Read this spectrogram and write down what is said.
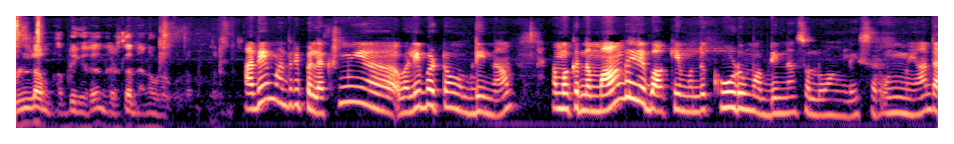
உள்ளம் அப்படிங்கிறது இந்த இடத்துல கொள்ளணும் அதே மாதிரி இப்போ லக்ஷ்மியை வழிபட்டோம் அப்படின்னா நமக்கு இந்த மாங்கல்ய பாக்கியம் வந்து கூடும் அப்படின்னு தான் சொல்லுவாங்களே சார் உண்மையா? அந்த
